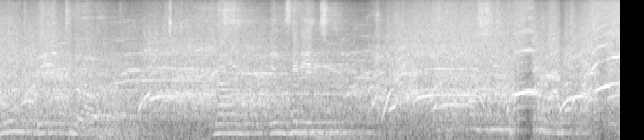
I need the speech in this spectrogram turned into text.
Rubicna. Não, infinito. Ah, super!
